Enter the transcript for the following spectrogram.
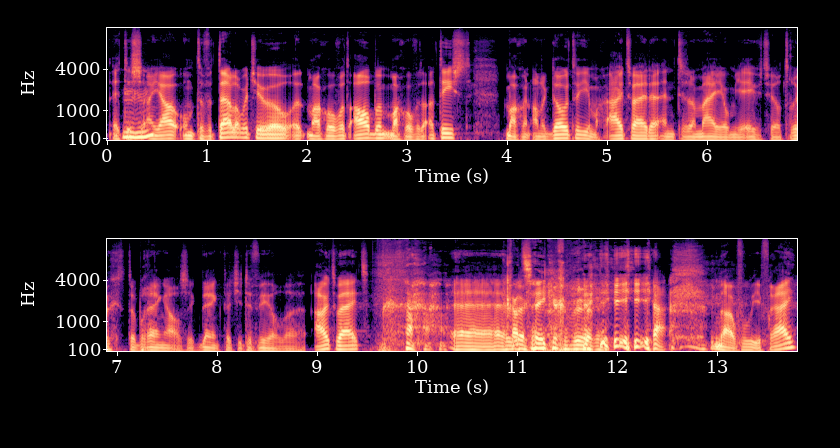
Het is Mhm. aan jou om te vertellen wat je wil. Het mag over het album, het mag over de artiest. Het mag een anekdote, je mag uitweiden. En het is aan mij om je eventueel terug te brengen als ik denk dat je te veel uitweidt. Gaat zeker gebeuren. ja, nou voel je vrij.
